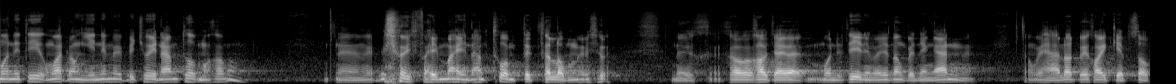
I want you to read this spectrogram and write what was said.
มูลนิธิของวัดวังหินเนี่ยไม่ไปช่วยน้ำท่วมของเขาบ้างนะไม่ไปช่วยไฟไหม้น้ำท่วมตึกถล่มไม่ไปช่วยเนี่ยเขาก็เข้าใจว่ามูลนิธิเนี่ยมันจะต้องเป็นอย่างนั้น ต้องไปหารถไปคอยเก็บศพ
